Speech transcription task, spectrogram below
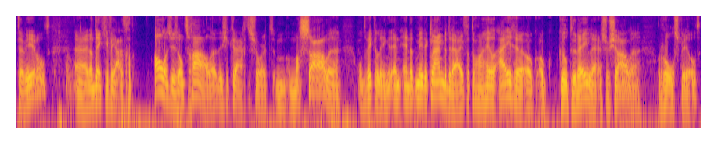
ter wereld. Dan denk je van ja, dat gaat alles is aan het schalen. Dus je krijgt een soort massale ontwikkeling. En, en dat midden-kleinbedrijf, wat toch een heel eigen, ook, ook culturele en sociale rol speelt.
